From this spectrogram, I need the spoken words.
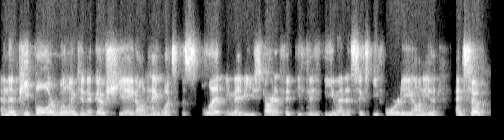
And then people are willing to negotiate on, hey, what's the split? You maybe you start at 50 50, mm-hmm. you end at 60 40 on either. And so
